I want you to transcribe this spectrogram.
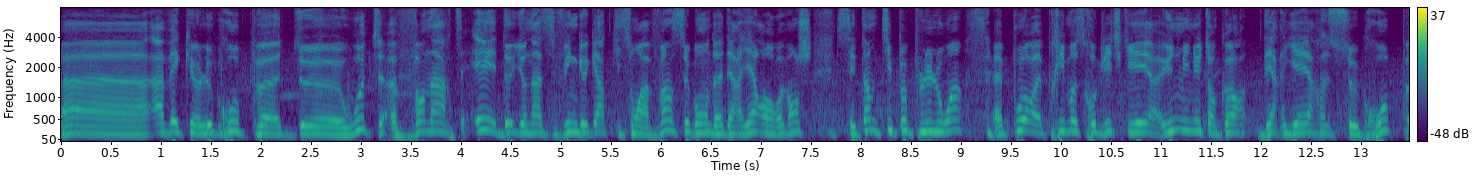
euh, avec le groupe de Wout Van Aert et de Jonas Vingegaard qui sont à 20 secondes derrière. En revanche, c'est un petit peu plus loin pour Primoz Roglic qui est à une minute encore derrière ce groupe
